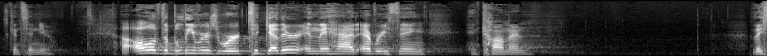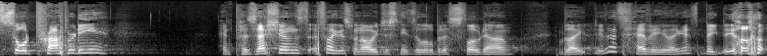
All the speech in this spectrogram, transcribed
Let's continue. Uh, all of the believers were together and they had everything in common. They sold property and possessions. I feel like this one always just needs a little bit of slowdown. Be like, dude, that's heavy. Like, that's a big deal.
